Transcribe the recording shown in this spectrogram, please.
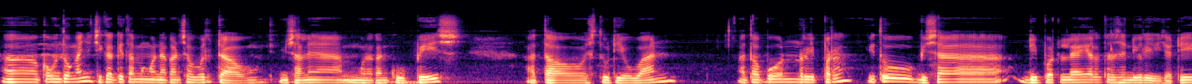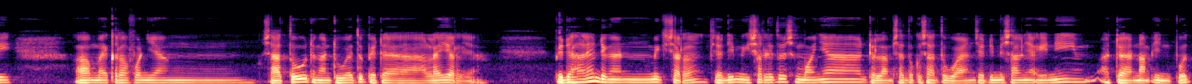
uh, keuntungannya jika kita menggunakan software DAW, misalnya menggunakan Cubase atau Studio One ataupun Reaper itu bisa dibuat layer tersendiri. Jadi uh, mikrofon yang satu dengan dua itu beda layer ya. Beda halnya dengan mixer, jadi mixer itu semuanya dalam satu kesatuan. Jadi misalnya ini ada 6 input,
